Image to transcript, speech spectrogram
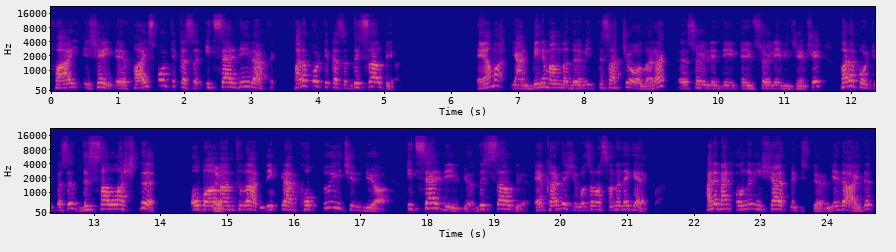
faiz şey e, faiz politikası içsel değil artık. Para politikası dışsal diyor. E ama yani benim anladığım iktisatçı olarak e, söylediğim e, söyleyebileceğim şey para politikası dışsallaştı. O bağlantılar, evet. linkler koptuğu için diyor. içsel değil diyor, dışsal diyor. E kardeşim o zaman sana ne gerek var? Hani ben onları inşa etmek istiyorum. 7 aydır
